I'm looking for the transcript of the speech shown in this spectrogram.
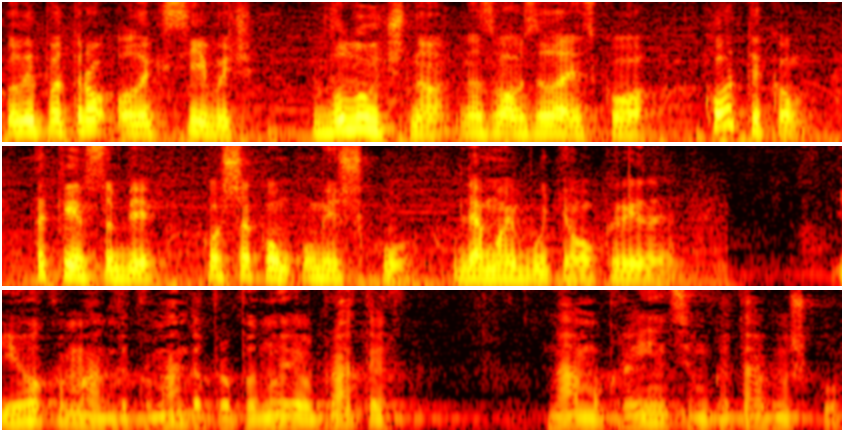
коли Петро Олексійович влучно назвав Зеленського котиком, таким собі кошаком у мішку для майбутнього України, Його команда. Команда пропонує обрати нам, українцям, кота в мішку.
